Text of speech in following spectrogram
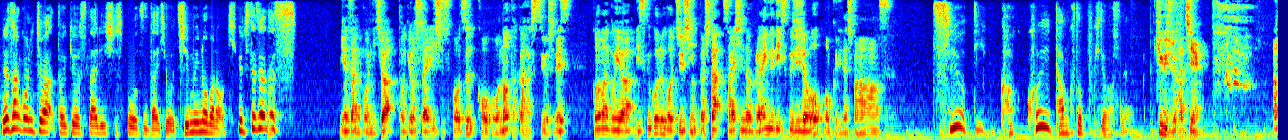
皆さんこんにちは。東京スタイリッシュスポーツ代表チームイノーバの菊池哲也です。皆さんこんにちは。東京スタイリッシュスポーツ広報の高橋剛です。この番組はディスクゴルフを中心とした最新のフライングディスク事情をお送りいたします。つよティかっこいいタンクトップ着てますね。98円。今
